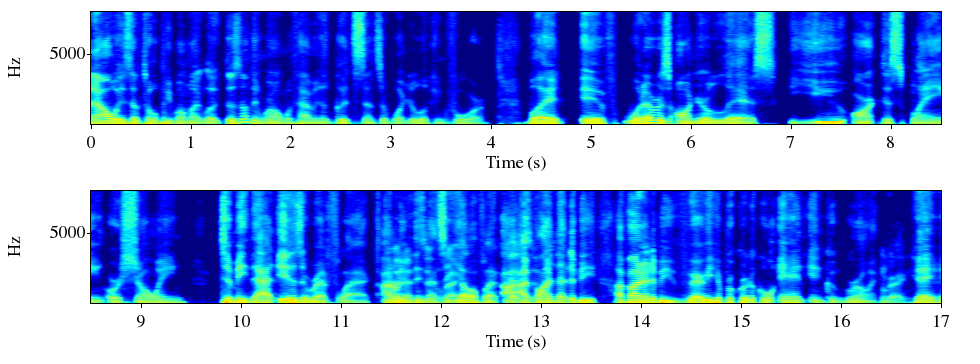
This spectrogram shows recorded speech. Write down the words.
And I always have told people, I'm like, look, there's nothing wrong with having a good sense of what you're looking for, but if whatever's on your list you aren't displaying or showing. To me, that is a red flag. I don't Yeah, even think too, that's right. a yellow flag. I, I find that to be I find that to be very hypocritical and incongruent. Right, Okay,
